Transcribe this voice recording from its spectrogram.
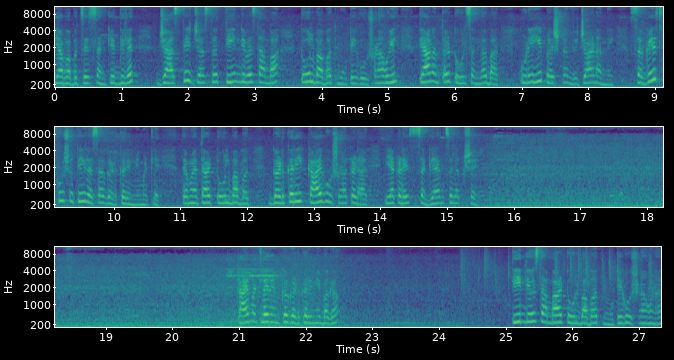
याबाबतचे संकेत दिलेत. जास्तीत जास्त तीन दिवस थांबा टोलबाबत मोठी घोषणा होईल. त्यानंतर टोल संदर्भात कुणीही प्रश्न विचारणार नाही. सगळेच खुश होतील असं गडकरींनी म्हटले त्यामुळे आता टोलबाबत गडकरी काय घोषणा करणार याकडे सगळ्यांचं लक्ष आहे. काय म्हटलंय नेमकं गडकरींनी बघा? तीन दिवस थांबा टोलबाबत मोठी घोषणा होणार.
